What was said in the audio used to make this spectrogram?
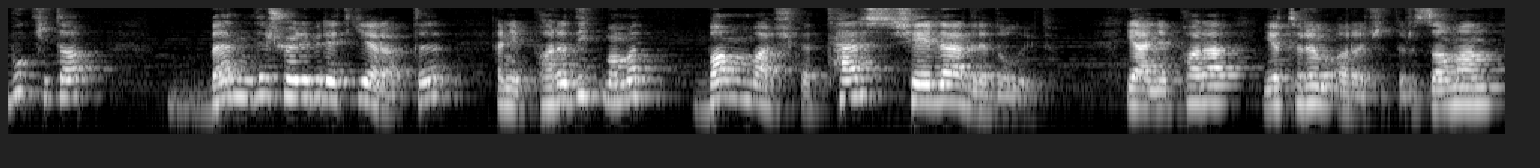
Bu kitap bende şöyle bir etki yarattı. Hani paradigmama bambaşka ters şeylerle doluydu. Yani para yatırım aracıdır. Zaman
